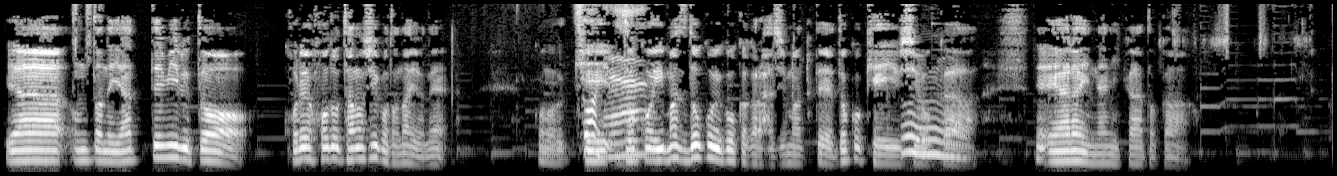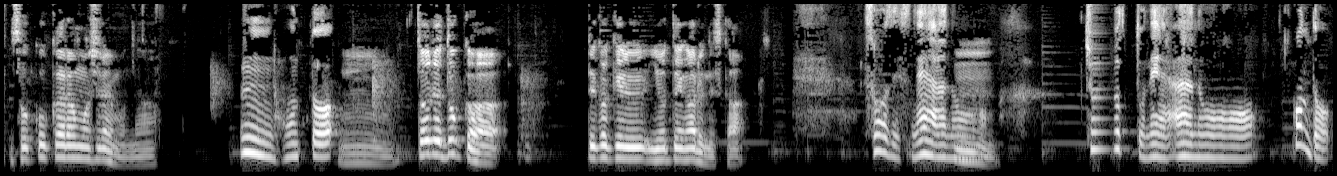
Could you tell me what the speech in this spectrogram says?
いやー、ほんとね、やってみると、これほど楽しいことないよね。この、そうね経どこい、まずどこ行こうかから始まって、どこ経由しようか、でエアライン何かとか、そこから面白いもんな。うん、ほんとう。ん。それどっか出かける予定があるんですか？そうですね。あうの、ん。ちょっとね、あの今度、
